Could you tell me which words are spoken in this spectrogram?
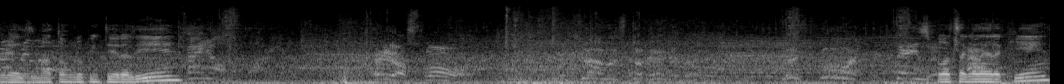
Beleza, matou um grupo inteiro ali. Explode essa galera aqui.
